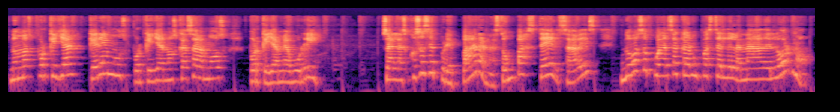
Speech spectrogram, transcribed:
no más porque ya queremos, porque ya nos casamos, porque ya me aburrí. O sea, las cosas se preparan, hasta un pastel, ¿sabes? No vas a poder sacar un pastel de la nada del horno.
